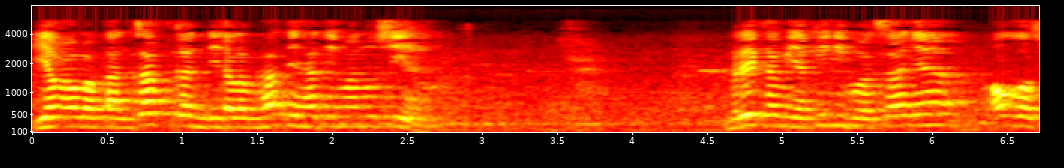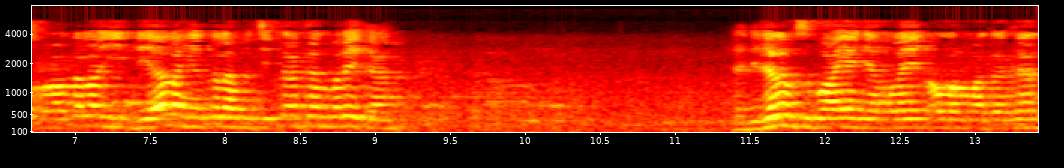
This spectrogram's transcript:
yang Allah tancapkan di dalam hati-hati manusia. Mereka meyakini bahasanya Allah SWT dialah yang telah menciptakan mereka. Dan di dalam sebuah ayat yang lain Allah mengatakan,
